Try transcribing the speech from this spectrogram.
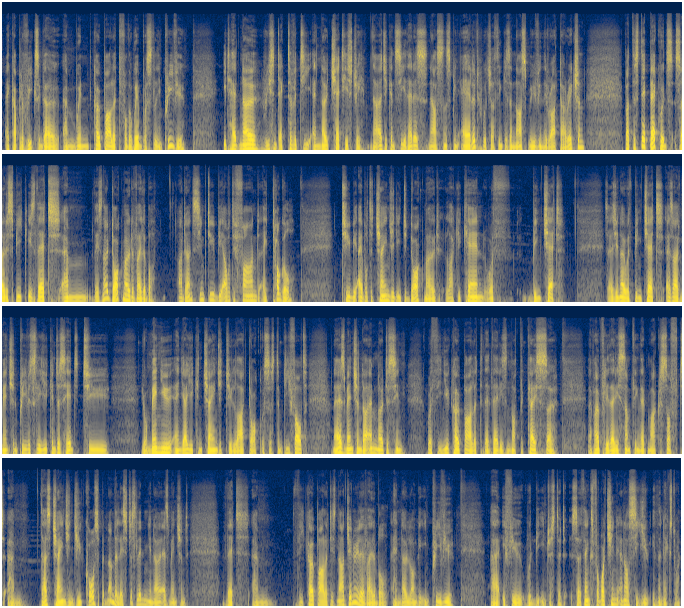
a couple of weeks ago, um, when Copilot for the web was still in preview, it had no recent activity and no chat history. Now, as you can see, that has now since been added, which I think is a nice move in the right direction. But the step backwards, so to speak, is that um, there's no dark mode available. I don't seem to be able to find a toggle to be able to change it into dark mode like you can with Bing Chat. So, as you know, with Bing Chat, as I've mentioned previously, you can just head to your menu, and yeah, you can change it to light, dark, or system default. Now, as mentioned, I am noticing with the new Copilot that that is not the case. So, um, hopefully, that is something that Microsoft um, does change in due course. But nonetheless, just letting you know, as mentioned, that um, the Copilot is now generally available and no longer in preview uh, if you would be interested. So, thanks for watching, and I'll see you in the next one.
